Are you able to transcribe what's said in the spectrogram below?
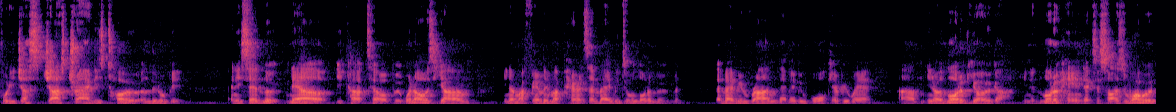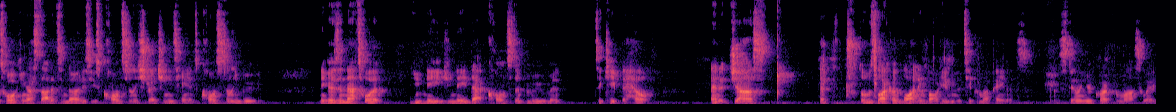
foot. He just just dragged his toe a little bit. And he said, "Look, now you can't tell, but when I was young, you know, my family, my parents, they made me do a lot of movement. They made me run. They made me walk everywhere. Um, you know, a lot of yoga. You know, a lot of hand exercise. And while we were talking, I started to notice he's constantly stretching his hands, constantly moving. And he goes, and that's what you need. You need that constant movement to keep the health. And it just, it, it was like a lightning bolt hitting the tip of my penis. Stealing your quote from last week,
